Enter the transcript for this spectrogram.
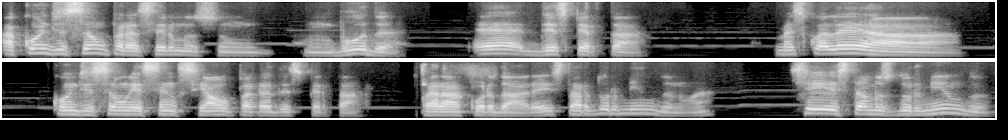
A condição para sermos um, um Buda é despertar. Mas qual é a condição essencial para despertar, para acordar? É estar dormindo, não é? Se estamos dormindo,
